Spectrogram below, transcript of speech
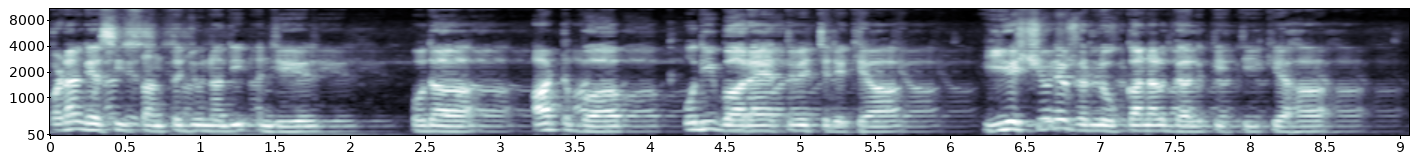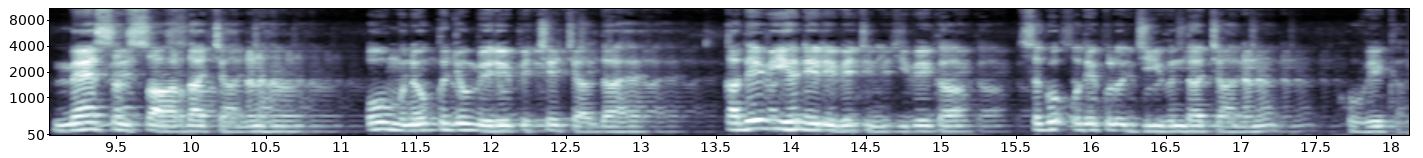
ਪੜਾਂਗੇ ਅਸੀਂ ਸੰਤ ਜੁਨਾ ਦੀ ਅੰਜੀਲ। ਉਹਦਾ 8 ਬਾਬ ਉਹਦੀ 12 ਐਤ ਵਿੱਚ ਲਿਖਿਆ, ਯੀਸ਼ੂ ਨੇ ਫਿਰ ਲੋਕਾਂ ਨਾਲ ਗੱਲ ਕੀਤੀ, ਕਿਹਾ, ਮੈਂ ਸੰਸਾਰ ਦਾ ਚਾਨਣ ਹਾਂ। ਉਹ ਮਨੁੱਖ ਜੋ ਮੇਰੇ ਪਿੱਛੇ ਚੱਲਦਾ ਹੈ, ਕਦੇ ਵੀ ਹਨੇਰੇ ਵਿੱਚ ਨਹੀਂ ਜੀਵੇਗਾ। ਸਗੋਂ ਉਹਦੇ ਕੋਲ ਜੀਵਨ ਦਾ ਚਾਨਣ ਹੋਵੇਗਾ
